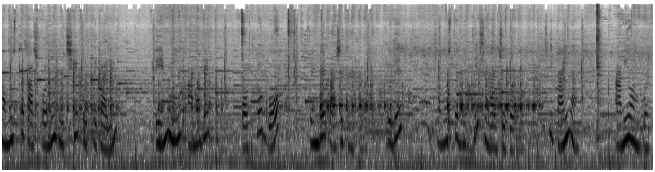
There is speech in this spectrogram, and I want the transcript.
সমস্ত কাজকর্ম গুছিয়ে করতে পারি, তেমনি আমাদের কর্তব্য ফ্রেন্ডের পাশে থাকা। ওদের সমস্ত দিক দিয়ে সাহায্য করা। কি তাই না? আমি অন্তত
